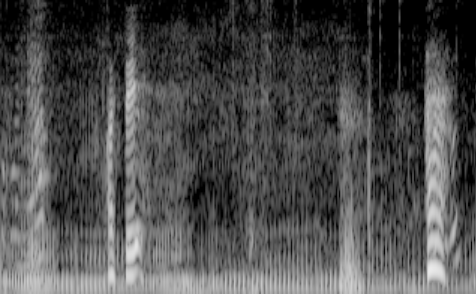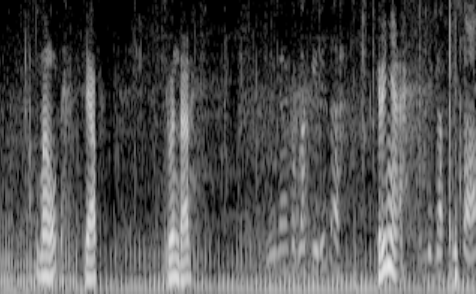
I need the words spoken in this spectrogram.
Pokoknya pasti. Hah. Mau. Siap. Sebentar. Kan kiri. Kirinya, Digas pisan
